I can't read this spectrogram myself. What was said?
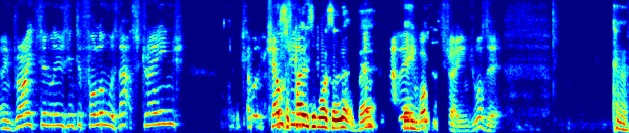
I mean, Brighton losing to Fulham was that strange? I mean, I suppose it was a little bit. that really Yeah. wasn't strange, was it?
